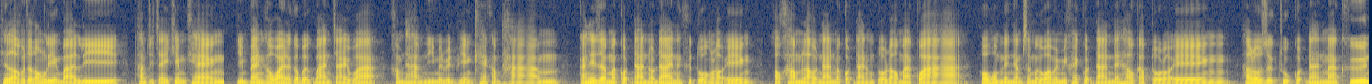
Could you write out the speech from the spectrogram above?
ที่เราก็จะต้องเลี่ยงบาลีทำจิตใจให้เข้มแข็ง ยิ้มแป้นเข้าไว้แล้วก็เบิกบานใจว่าคำถามนี้มันเป็นเพียงแค่คำถาม การที่จะมากดดันเราได้นั่นคือตัวของเราเองเอาคำเหล่านั้นมากดดันของตัวเรามากกว่า เพราะผมเน้นย้ำเสมอว่าไม่มีใครกดดันได้เท่ากับตัวเราเอง ถ้ารู้สึกถูกกดดันมากขึ้น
